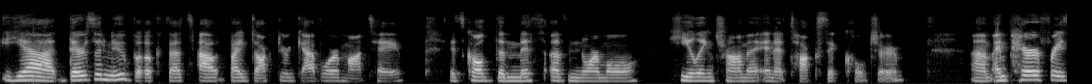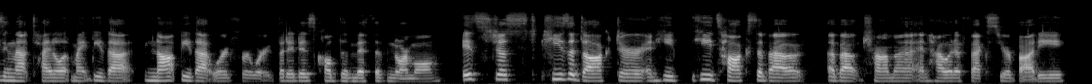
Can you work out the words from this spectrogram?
yeah, there's a new book that's out by Dr. Gabor Mate. It's called The Myth of Normal Healing Trauma in a Toxic Culture. Um, I'm paraphrasing that title. It might be that, not be that word for word, but it is called The Myth of Normal. It's just, he's a doctor and he, he talks about about trauma and how it affects your body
